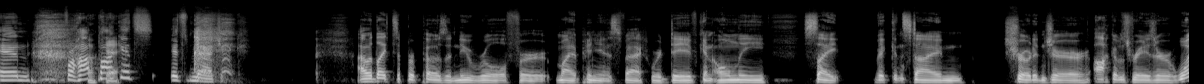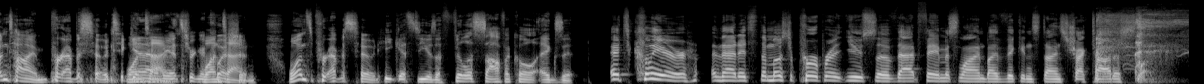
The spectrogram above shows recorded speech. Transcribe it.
and for hot Okay. pockets, it's magic. I would like to propose a new rule for my opinion is fact, where Dave can only cite Wittgenstein, Schrodinger, Occam's razor one time per episode to One get out time. of answering a One question. Once per episode, he gets to use a philosophical exit. It's clear that it's the most appropriate use of that famous line by Wittgenstein's Tractatus.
